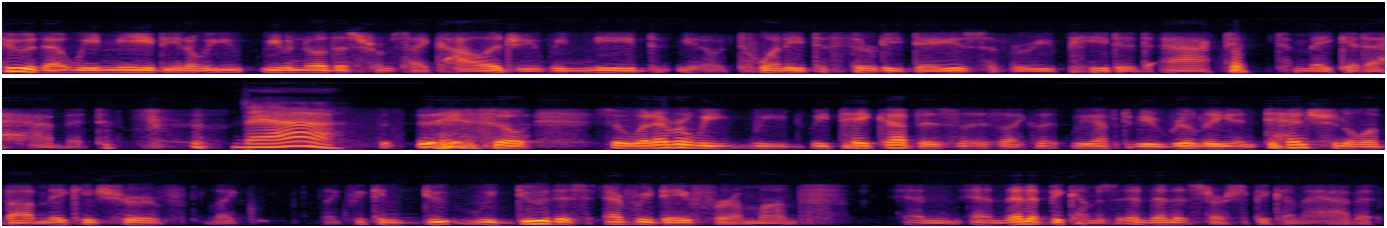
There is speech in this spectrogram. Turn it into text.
too that we need you know we, we even know this from psychology we need you know 20 to 30 days of a repeated act to make it a habit. Yeah. So so whatever we, we we take up is is like we have to be really intentional about making sure like like we can do we do this every day for a month. And and then it becomes and then it starts to become a habit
